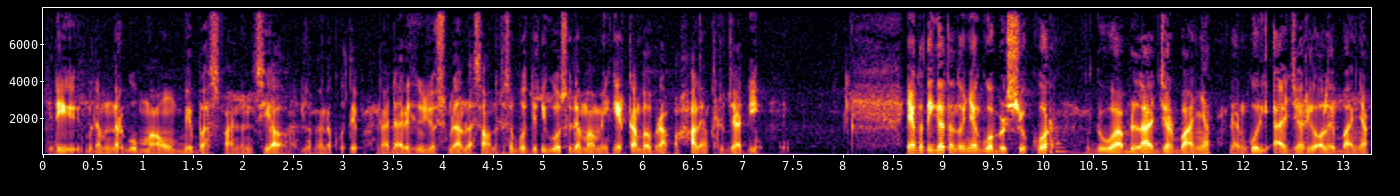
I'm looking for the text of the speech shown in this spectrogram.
Jadi benar-benar gue mau bebas finansial dalam tanda kutip. Nah dari usia 19 tahun tersebut jadi gue sudah memikirkan beberapa hal yang terjadi yang ketiga tentunya gue bersyukur gue belajar banyak dan gue diajari oleh banyak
